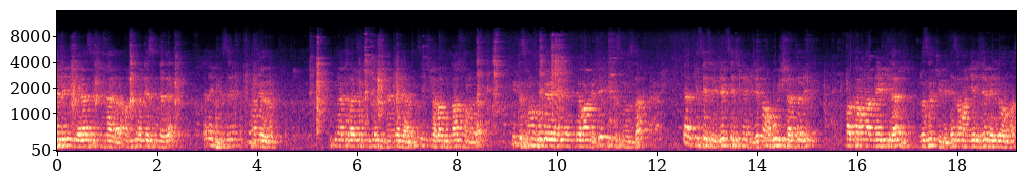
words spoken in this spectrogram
Önümüzde yerel seçimler var ama biz öncesinde de ben hepinizi tanıyorum. Bugüne kadar çok güzel hizmetler yaptınız. İnşallah bundan sonra da bir kısmınız bu görevlere devam edecek, bir kısmınız da belki seçilecek, seçilemeyecek ama bu işler tabii makamlar, mevkiler, rızık gibi ne zaman geleceği belli olmaz.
